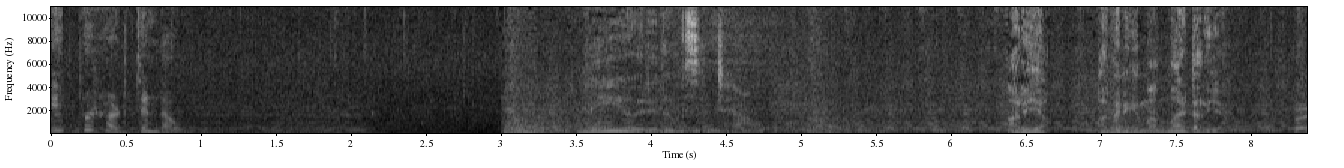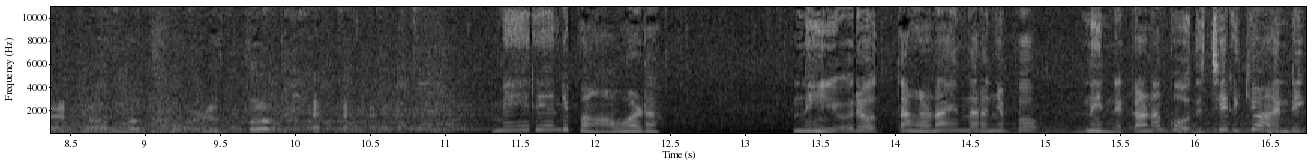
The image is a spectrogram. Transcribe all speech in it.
എപ്പോഴും അടുത്തുണ്ടാവും. നീ ഒരു ദിവസം ചാവും. അറിയാം. അതെനിക്ക് നന്നായിട്ട് അറിയാം മേരിയാന്റി പാവാടാ. നീ ഒരു ഒത്താണ എന്നറിഞ്ഞപ്പോ നിന്നെ കാണാൻ കൊതിച്ചിരിക്കും ആന്റി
